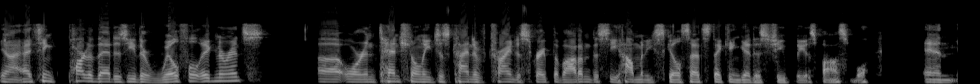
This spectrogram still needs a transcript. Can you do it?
you know I think part of that is either willful ignorance uh, or intentionally just kind of trying to scrape the bottom to see how many skill sets they can get as cheaply as possible. And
